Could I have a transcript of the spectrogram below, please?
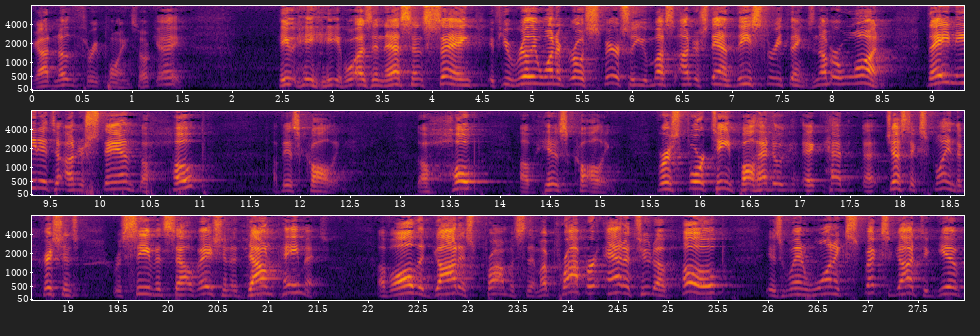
I got another three points. Okay. He, he, he was, in essence, saying if you really want to grow spiritually, you must understand these three things. Number one, they needed to understand the hope of his calling. The hope of his calling. Verse 14, Paul had to had uh, just explained that Christians receive in salvation a down payment of all that God has promised them, a proper attitude of hope is when one expects God to give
